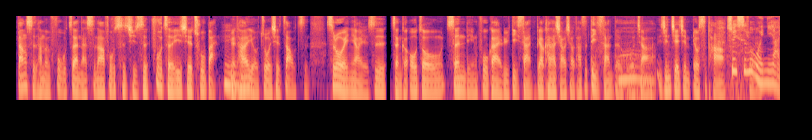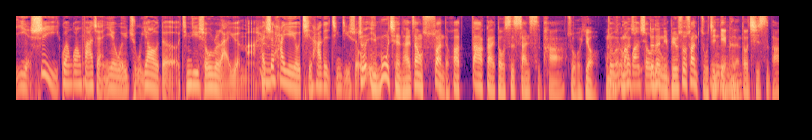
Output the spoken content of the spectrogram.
当时他们负在南斯拉夫时期是负责一些出版，因为他有做一些造纸。斯洛维尼亚也是整个欧洲森林覆盖率第三，不要看它小小，它是第三的国家，已经接近六十趴。所以斯洛维尼亚也是以观光发展业为主要的经济收入来源嘛？还是它也有其他的经济收入？就以目前来这样算的话，大概都是三十趴左右。就是观光收入。对对，你比如说算主景点，可能都七十趴，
